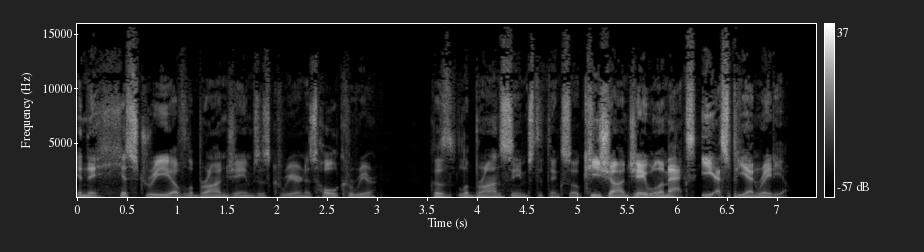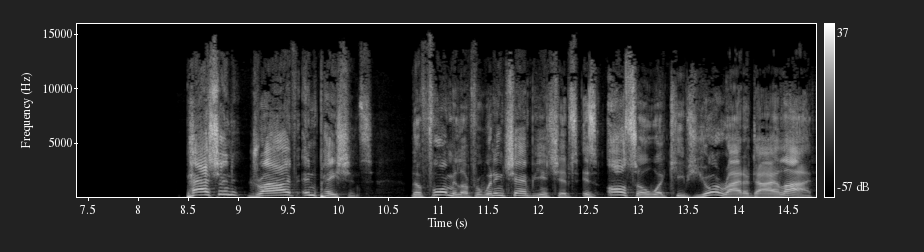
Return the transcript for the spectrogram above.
in the history of LeBron James's career and his whole career? Because LeBron seems to think so. Keyshawn J. Willimax, ESPN Radio. Passion, drive, and patience. The formula for winning championships is also what keeps your ride or die alive.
